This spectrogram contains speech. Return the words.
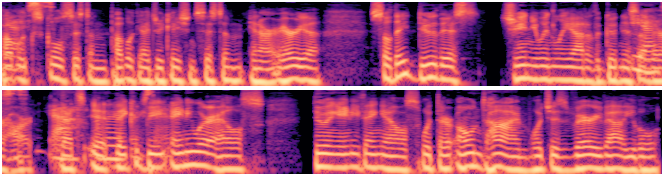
public Yes. school system, public education system in our area. So they do this genuinely out of the goodness of their heart. Yeah, That's it. They could be anywhere else doing anything else with their own time, which is very valuable.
